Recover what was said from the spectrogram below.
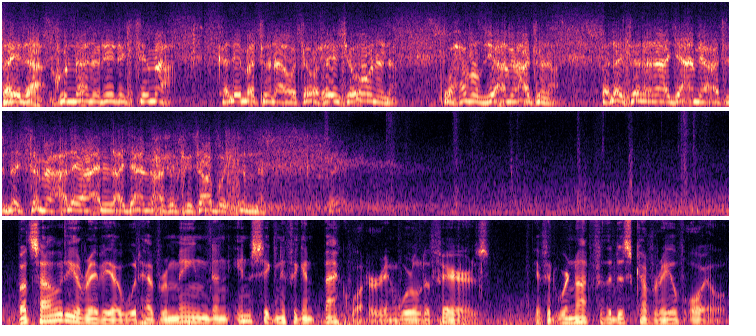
فإذا كنا نريد اجتماع كلمتنا وتوحيد شؤوننا وحفظ جامعتنا فليس لنا جامعة نجتمع عليها إلا جامعة الكتاب والسنة But Saudi Arabia would have remained an insignificant backwater in world affairs if it were not for the discovery of oil.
